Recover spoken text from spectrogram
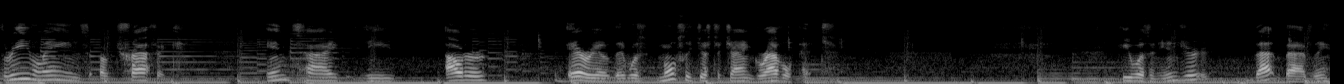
three lanes of traffic inside the outer area that was mostly just a giant gravel pit. He wasn't injured that badly,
